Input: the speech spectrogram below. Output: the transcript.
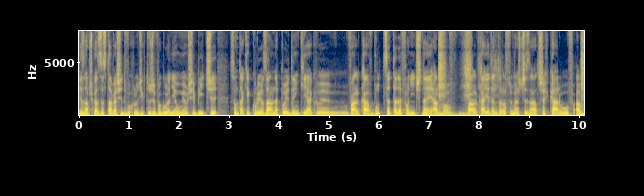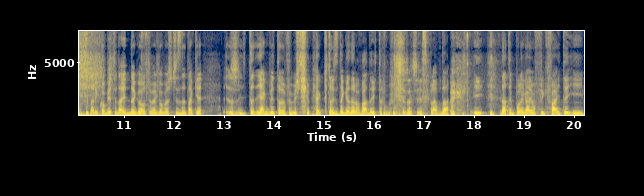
jest na przykład zestawia się dwóch ludzi, którzy w ogóle nie umią się bić, czy są takie kuriozalne pojedynki, jak walka w budce telefonicznej, albo walka jeden dorosły mężczyzna na trzech karłów, albo cztery kobiety na jednego otyłego mężczyznę, takie, to jakby to wymyślił jak ktoś zdegenerowany i to w gruncie rzeczy jest prawda. I, I na tym polegają freak fighty i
